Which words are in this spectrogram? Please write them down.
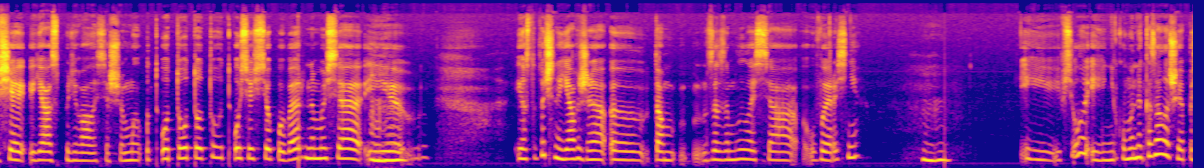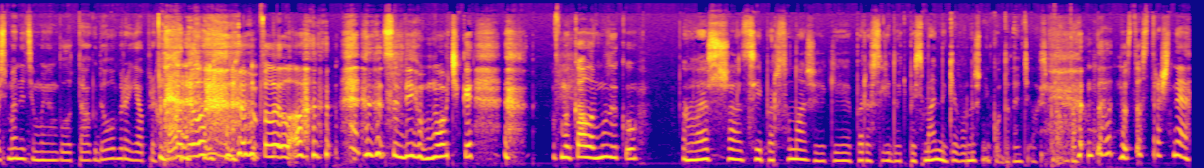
ще я сподівалася, що ми от от от от, от ось ось все повернемося, і, Мгм. і остаточно я вже е, там заземлилася у вересні. Мгм. І, все, і нікому не казала, що я письменниця, мені було так добре. Я приходила, плела собі мовчки, вмикала музику. Але ж е, ці персонажі, які переслідують письменників, вони ж нікуди не ділись, правда? Да, ну то страшне,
